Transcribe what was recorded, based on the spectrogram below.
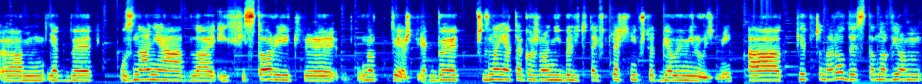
em, jakby uznania dla ich historii, czy no wiesz, jakby przyznania tego, że oni byli tutaj wcześniej przed białymi ludźmi. A pierwsze narody stanowią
